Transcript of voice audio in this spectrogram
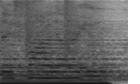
They follow you.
